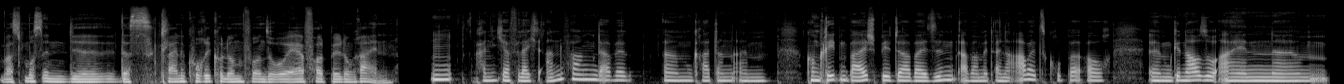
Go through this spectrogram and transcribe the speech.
Was muss in die, das kleine Curriculum für unsere OER-Fortbildung rein? Hm, kann ich ja vielleicht anfangen, da wir ähm, gerade an einem konkreten Beispiel dabei sind, aber mit einer Arbeitsgruppe auch, ähm, genauso ein, ähm,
